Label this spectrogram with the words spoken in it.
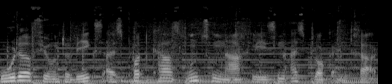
oder für unterwegs als Podcast und zum Nachlesen als Blog-Eintrag.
